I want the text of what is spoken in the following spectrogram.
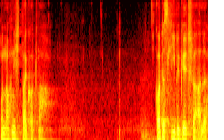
und noch nicht bei Gott war. Gottes Liebe gilt für alle.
